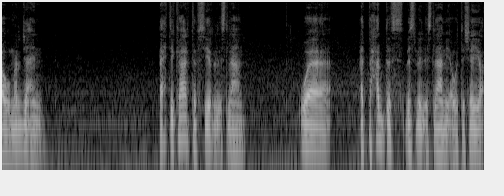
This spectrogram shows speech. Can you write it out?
أو مرجع احتكار تفسير الإسلام والتحدث باسم الإسلام أو التشيع.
